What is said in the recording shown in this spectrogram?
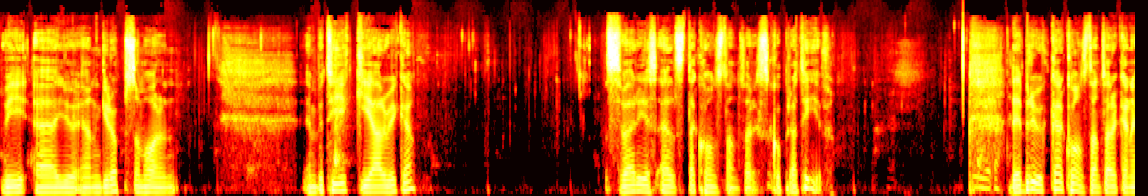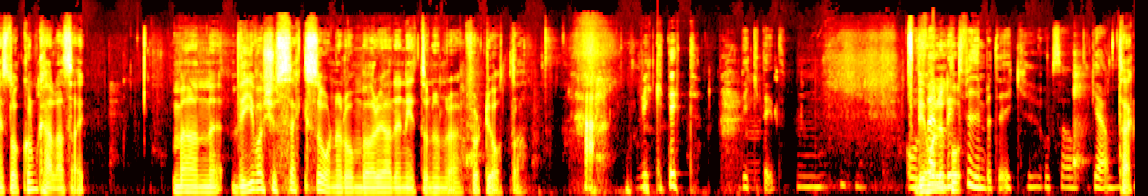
Vi är ju en grupp som har en, en butik i Arvika. Sveriges äldsta konsthantverkskooperativ. Det brukar konsthantverkarna i Stockholm kalla sig. Men vi var 26 år när de började 1948. Ha, viktigt. Viktigt. Och Vi väldigt på- fin butik också tycker jag. Tack.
